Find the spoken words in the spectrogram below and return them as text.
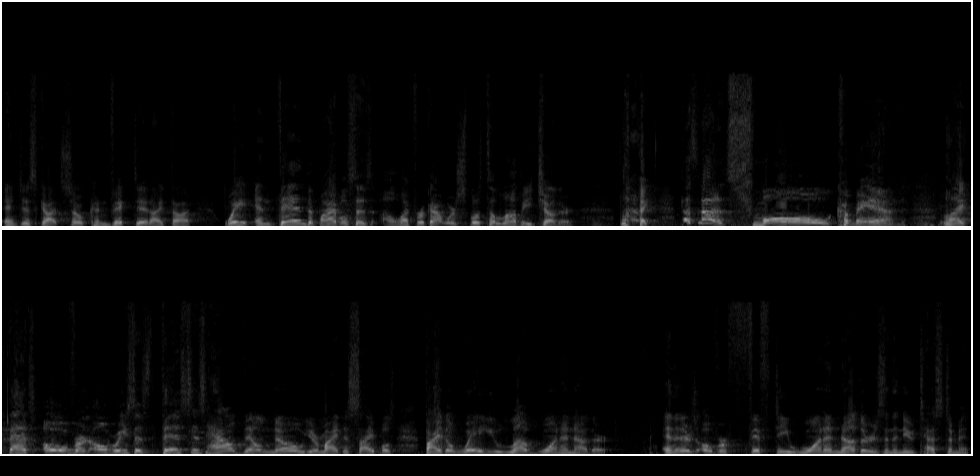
and just got so convicted, I thought, wait, and then the Bible says, oh, I forgot we're supposed to love each other. Like, that's not a small command. Like, that's over and over. He says, This is how they'll know you're my disciples by the way you love one another. And then there's over 50 one another's in the New Testament.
